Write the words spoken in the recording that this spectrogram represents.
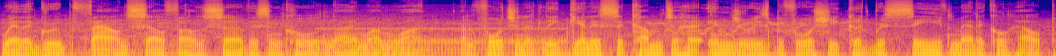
where the group found cell phone service and called 911. Unfortunately, Gillis succumbed to her injuries before she could receive medical help.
